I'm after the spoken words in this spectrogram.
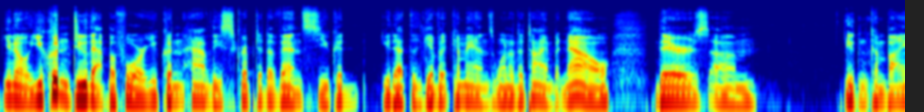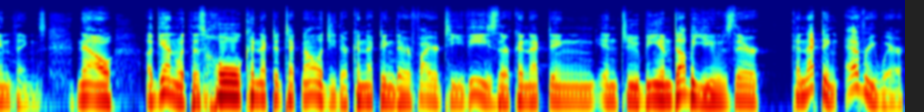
You know, you couldn't do that before. You couldn't have these scripted events. You could you'd have to give it commands one at a time. But now there's um, you can combine things. Now again with this whole connected technology. They're connecting their fire tvs they're connecting into bmws they're connecting everywhere.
